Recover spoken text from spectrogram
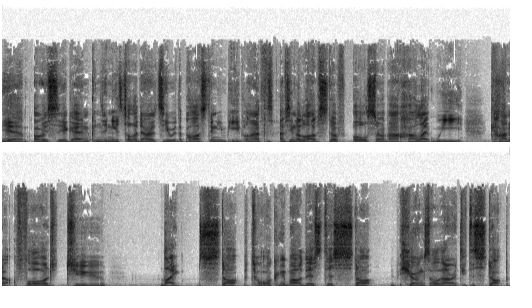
yeah, obviously, again, continued solidarity with the Palestinian people. And I've, I've seen a lot of stuff also about how, like, we cannot afford to, like, stop talking about this, to stop showing solidarity, to stop.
